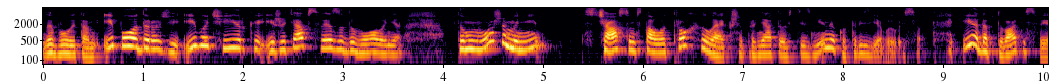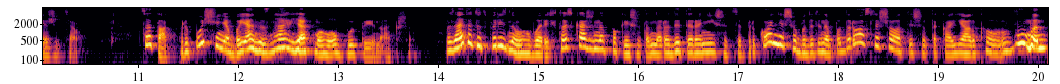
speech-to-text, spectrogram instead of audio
де були там і подорожі, і вечірки, і життя в своє задоволення. Тому, може, мені з часом стало трохи легше прийняти ось ці зміни, котрі з'явилися, і адаптувати своє життя. Це так, припущення, бо я не знаю, як могло б бути інакше. Ви знаєте, тут по-різному говорять. Хтось каже навпаки, що там народити раніше це прикольніше, бо дитина подорослішала, ти що така young woman,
